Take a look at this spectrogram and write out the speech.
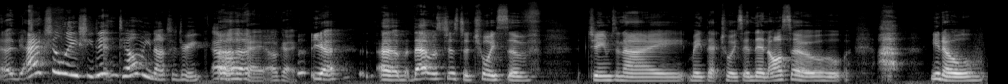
Actually, she didn't tell me not to drink. Oh, Uh, okay, okay. yeah. Um. That was just a choice of James and I made that choice, and then also, you know.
